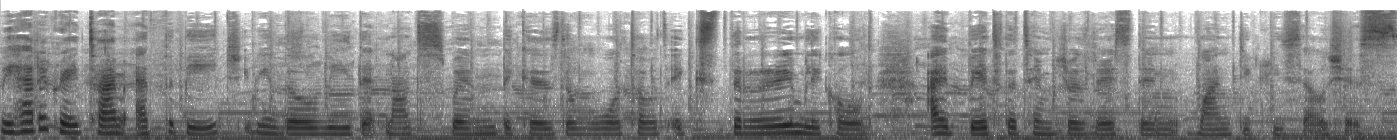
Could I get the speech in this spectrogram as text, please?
We had a great time at the beach, even though we did not swim because the water was extremely cold. I bet the temperature was less than one degree Celsius.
